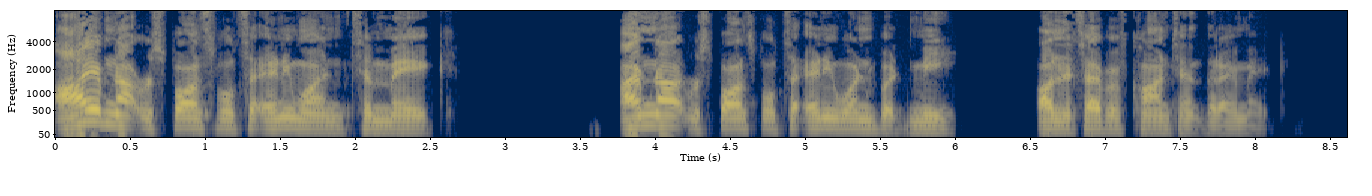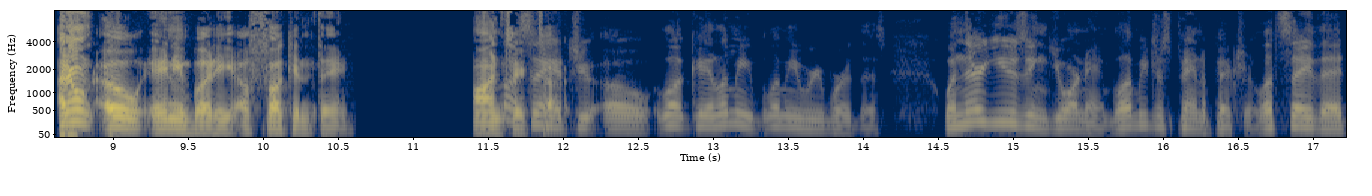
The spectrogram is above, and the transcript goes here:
I am not responsible to anyone to make I'm not responsible to anyone but me on the type of content that I make. I don't owe anybody a fucking thing on I'm not saying TikTok. that you oh look okay let me let me reword this when they're using your name let me just paint a picture let's say that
